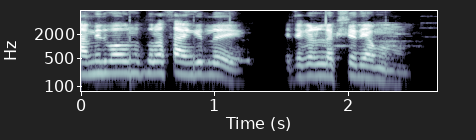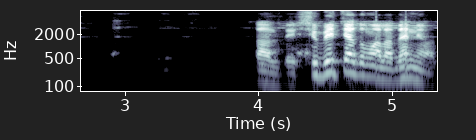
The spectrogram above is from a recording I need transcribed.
अमित भाऊन तुला सांगितलंय. याच्याकडे लक्ष द्या म्हणून. चालतंय. शुभेच्छा तुम्हाला. धन्यवाद.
